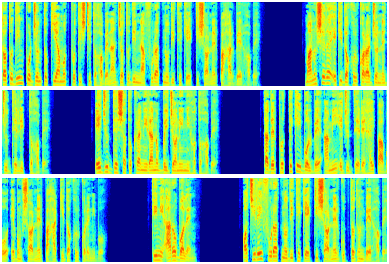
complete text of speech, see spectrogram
ততদিন পর্যন্ত কিয়ামত প্রতিষ্ঠিত হবে না যতদিন না ফুরাত নদী থেকে একটি স্বর্ণের পাহাড় বের হবে। মানুষেরা এটি দখল করার জন্য যুদ্ধে লিপ্ত হবে। এই যুদ্ধে শতকরা নিরানব্বই জনেই নিহত হবে। তাদের প্রত্যেকেই বলবে, আমি এ যুদ্ধে রেহাই পাব এবং স্বর্ণের পাহাড়টি দখল করে নিব। তিনি আরও বলেন, অচিরেই ফুরাত নদী থেকে একটি স্বর্ণের গুপ্তধন বের হবে।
